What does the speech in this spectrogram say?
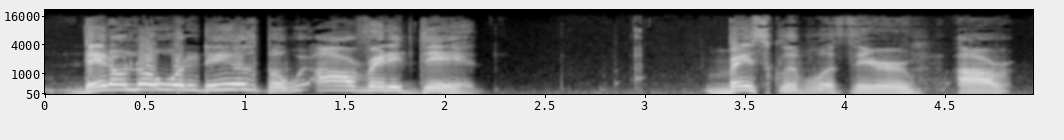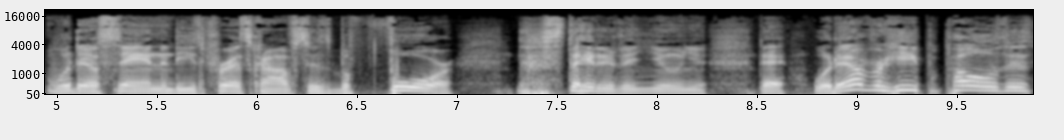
They don't know what it is, but we're already dead basically what they're are what they're saying in these press conferences before the State of the Union that whatever he proposes,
